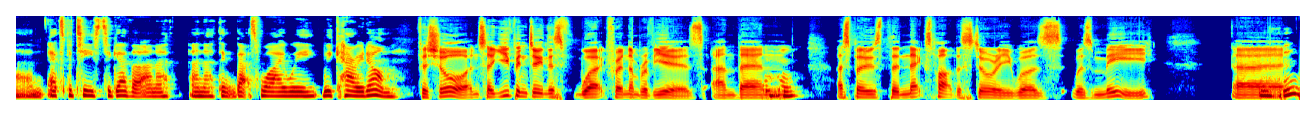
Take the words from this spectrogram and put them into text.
um, expertise together, and I and I think that's why we we carried on for sure. And so you've been doing this work for a number of years, and then mm-hmm. I suppose the next part of the story was was me uh, mm-hmm.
